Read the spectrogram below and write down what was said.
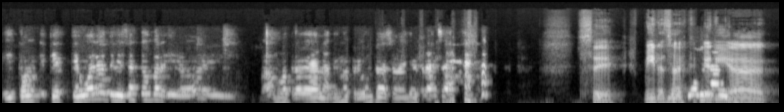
¿y con, qué, qué wallet utilizas tú para...? Y vamos otra vez a la misma pregunta de hace un año atrás. sí, mira, sabes que quería,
